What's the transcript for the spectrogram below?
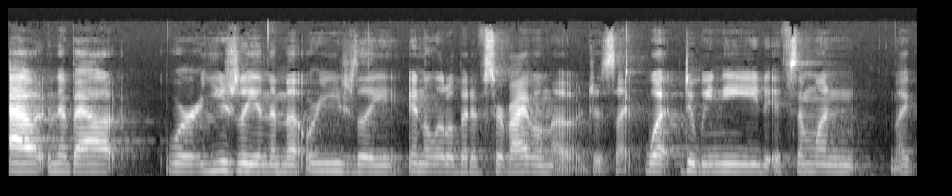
out and about, we're usually in the mo- we're usually in a little bit of survival mode. Just like what do we need if someone like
